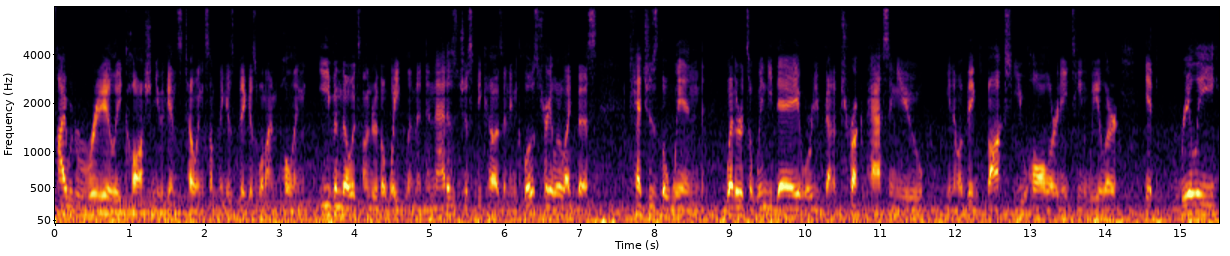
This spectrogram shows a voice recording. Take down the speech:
I would really caution you against towing something as big as what I'm pulling, even though it's under the weight limit. And that is just because an enclosed trailer like this catches the wind, whether it's a windy day or you've got a truck passing you, you know, a big box U-Haul or an 18 wheeler. It really,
